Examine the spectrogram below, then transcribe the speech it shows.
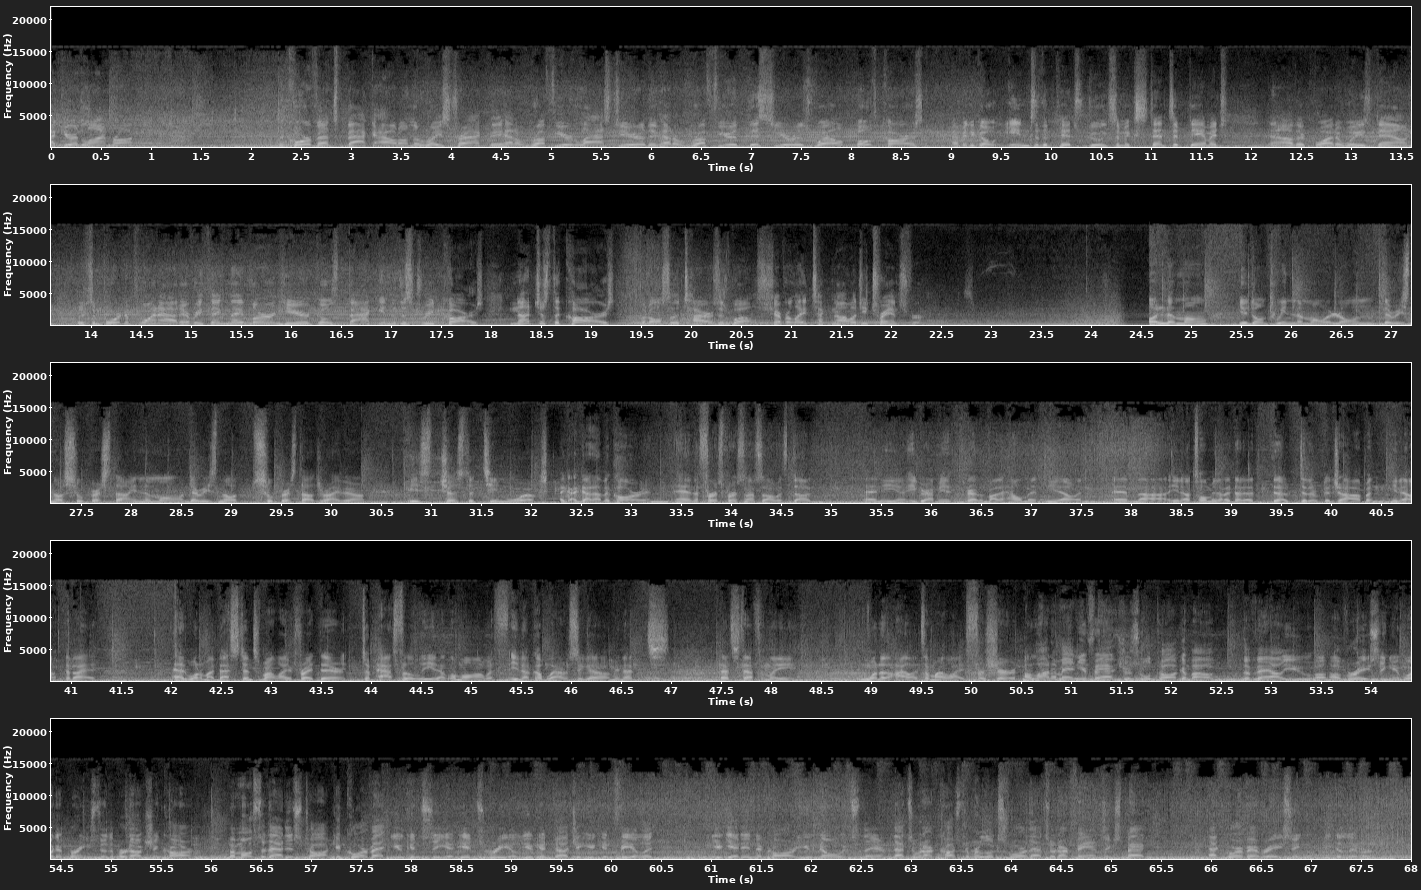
Back here at Lime Rock, the Corvettes back out on the racetrack. They had a rough year last year. They've had a rough year this year as well. Both cars having to go into the pits, doing some extensive damage. Now they're quite a ways down. But it's important to point out everything they learn here goes back into the street cars. Not just the cars, but also the tires as well. Chevrolet technology transfer. Le Mans, you don't win Le Mans alone. There is no superstar in Le Mans. There is no superstar driver. It's just a teamwork. I, I got out of the car, and, and the first person I saw was Doug. And he, you know, he grabbed me, grabbed him by the helmet, you know, and, and uh, you know, told me that I did a, did a, did a good job, and you know, that I had one of my best stints of my life right there. To pass for the lead at Le Mans with you know a couple hours to go, I mean that's that's definitely one of the highlights of my life for sure. A lot of manufacturers will talk about the value of racing and what it brings to the production car, but most of that is talk. At Corvette, you can see it. It's real. You can touch it. You can feel it. You get in the car, you know it's there. That's what our customer looks for. That's what our fans expect. At Corvette Racing, we deliver.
